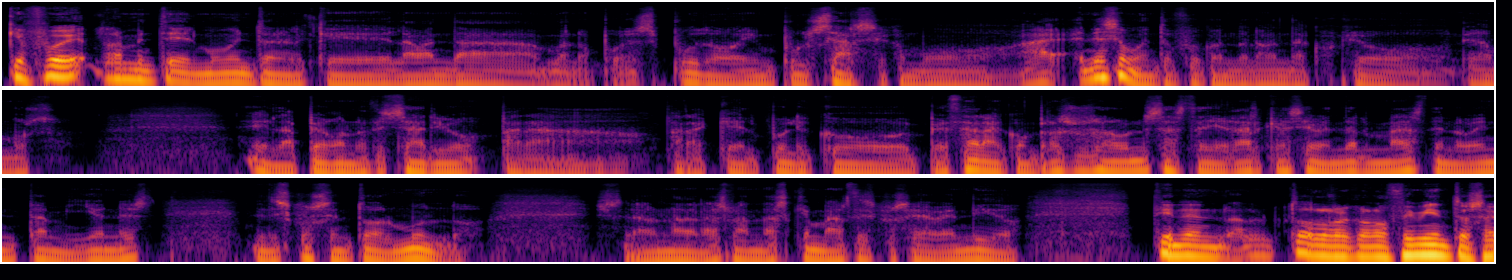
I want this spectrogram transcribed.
que fue realmente el momento en el que la banda, bueno, pues pudo impulsarse como ah, en ese momento fue cuando la banda cogió, digamos, el apego necesario para, para que el público empezara a comprar sus álbumes hasta llegar casi a vender más de 90 millones de discos en todo el mundo. Es una de las bandas que más discos se ha vendido. Tienen todos los reconocimientos a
